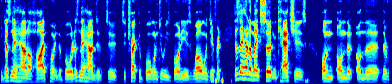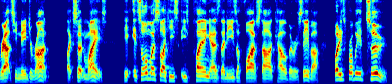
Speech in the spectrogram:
He doesn't know how to high point the ball. Doesn't know how to, to to track the ball into his body as well. And different. He doesn't know how to make certain catches on on the on the the routes you need to run, like certain ways. He- It's almost like he's he's playing as that he's a five star caliber receiver, but he's probably a two.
